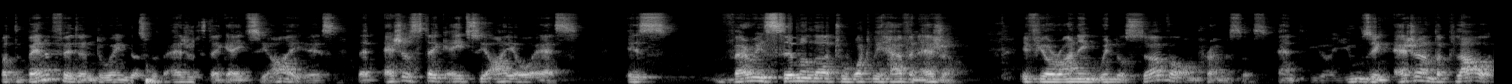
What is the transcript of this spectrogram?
But the benefit in doing this with Azure Stack HCI is that Azure Stack HCI OS is very similar to what we have in Azure. If you're running Windows Server on premises and you're using Azure in the cloud,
